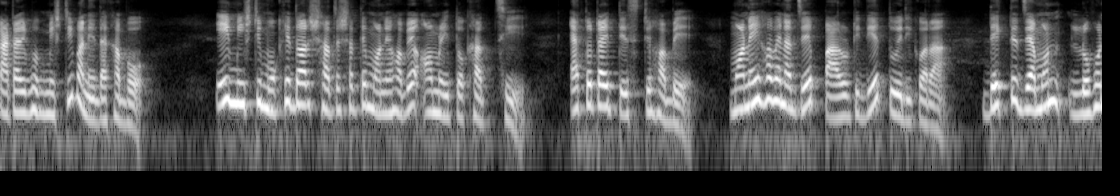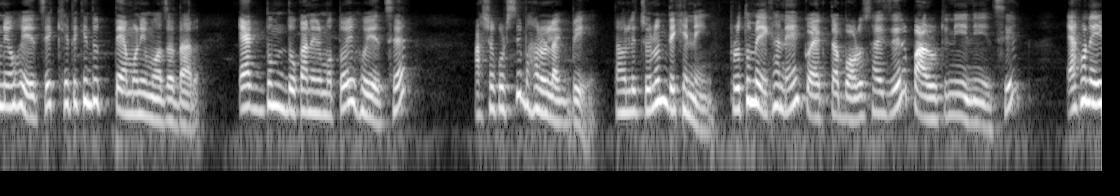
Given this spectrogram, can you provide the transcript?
কাটারি ভোগ মিষ্টি বানিয়ে দেখাবো। এই মিষ্টি মুখে দেওয়ার সাথে সাথে মনে হবে অমৃত খাচ্ছি। এতটাই টেস্টি হবে। মনেই হবে না যে পাউরুটি দিয়ে তৈরি করা। দেখতে যেমন লোভনীয় হয়েছে, খেতে কিন্তু তেমনই মজাদার। একদম দোকানের মতোই হয়েছে। আশা করছি ভালো লাগবে। তাহলে চলুন দেখে নেই। প্রথমে এখানে কয়েকটা বড় সাইজের পাউরুটি নিয়ে নিয়েছি। এখন এই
